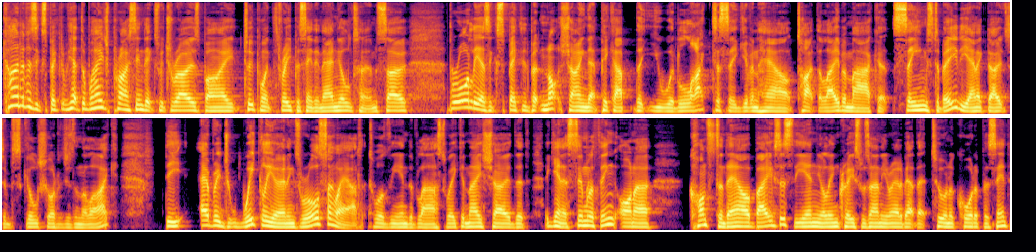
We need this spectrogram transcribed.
kind of as expected. We had the wage price index, which rose by 2.3% in annual terms. So, broadly as expected, but not showing that pickup that you would like to see given how tight the labour market seems to be, the anecdotes of skill shortages and the like. The average weekly earnings were also out towards the end of last week, and they showed that, again, a similar thing on a constant hour basis. The annual increase was only around about that two and a quarter percent,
